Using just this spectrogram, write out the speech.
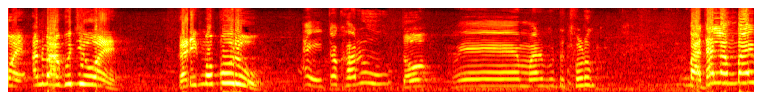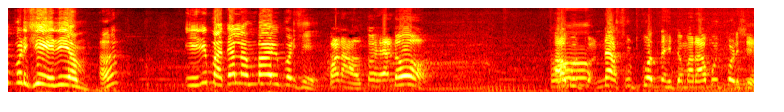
હોય અને વાઘુજી હોય. ઘડીકમાં પૂરું. એ તો ખરું. તો? એ મારે બધું થોડુંક બાધા લંબાવી પડશે એરી એમ. હા? એરી બધા લંબાવી પડશે. પણ હાલ તો હેડો. આબુ ના છૂટકો જ નહીં તમારે આબુ જ પડશે.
